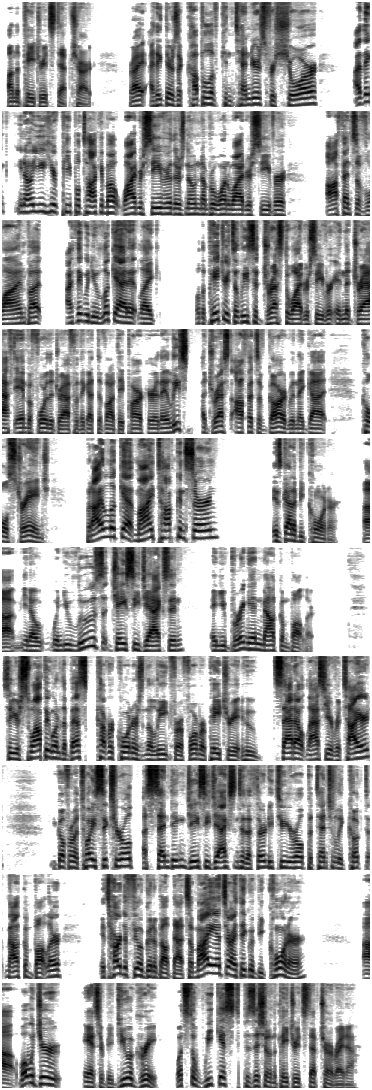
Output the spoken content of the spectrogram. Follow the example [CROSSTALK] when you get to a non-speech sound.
on the Patriots depth chart, right? I think there's a couple of contenders for sure. I think, you know, you hear people talking about wide receiver, there's no number one wide receiver, offensive line, but I think when you look at it, like, well, the Patriots at least addressed the wide receiver in the draft and before the draft when they got DeVante Parker, and they at least addressed offensive guard when they got Cole Strange. But I look at my top concern is got to be corner. Uh, you know, when you lose J.C. Jackson and you bring in Malcolm Butler, so you're swapping one of the best cover corners in the league for a former Patriot who sat out last year, retired. You go from a 26 year old ascending J.C. Jackson to the 32 year old potentially cooked Malcolm Butler. It's hard to feel good about that. So my answer, I think, would be corner. Uh, what would your answer be? Do you agree? What's the weakest position on the Patriots step chart right now?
